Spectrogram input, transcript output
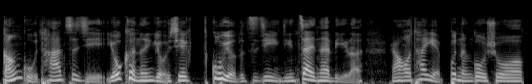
港股它自己有可能有些固有的资金已经在那里了，然后它也不能够说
